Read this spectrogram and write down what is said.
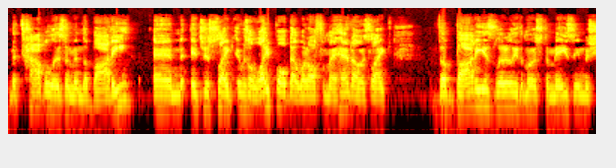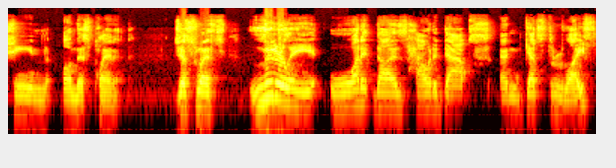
metabolism in the body. And it just like, it was a light bulb that went off in my head. I was like, the body is literally the most amazing machine on this planet. Just with literally what it does, how it adapts, and gets through life.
